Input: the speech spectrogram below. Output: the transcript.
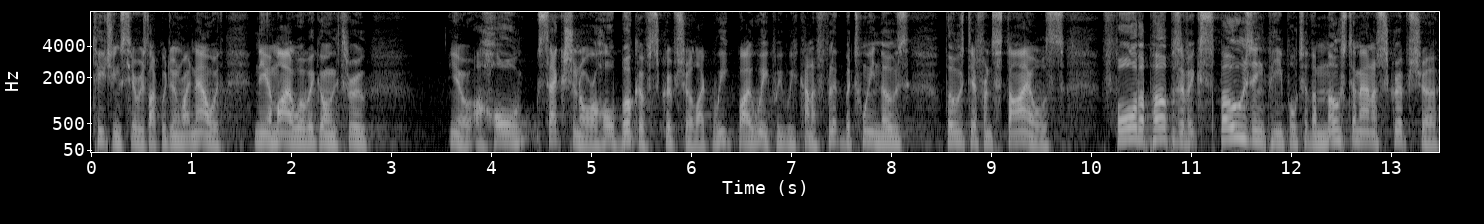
teaching series like we're doing right now with Nehemiah, where we're going through you know, a whole section or a whole book of scripture, like week by week. We, we kind of flip between those, those different styles for the purpose of exposing people to the most amount of scripture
